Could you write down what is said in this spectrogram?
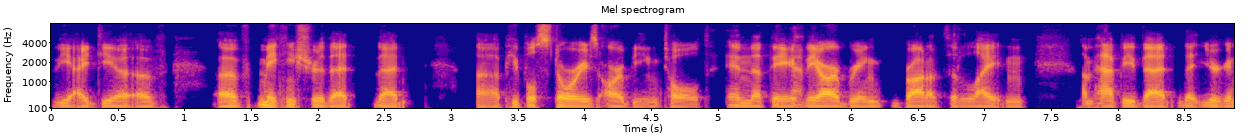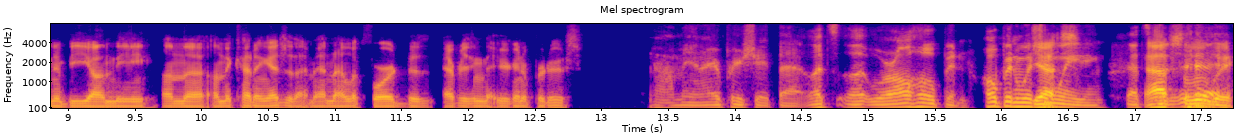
the idea of of making sure that that uh, people's stories are being told and that they yeah. they are being brought up to the light. And I'm happy that that you're going to be on the on the on the cutting edge of that, man. And I look forward to everything that you're going to produce. Oh man, I appreciate that. Let's let, we're all hoping, hoping, wishing, yes, waiting. That's absolutely.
